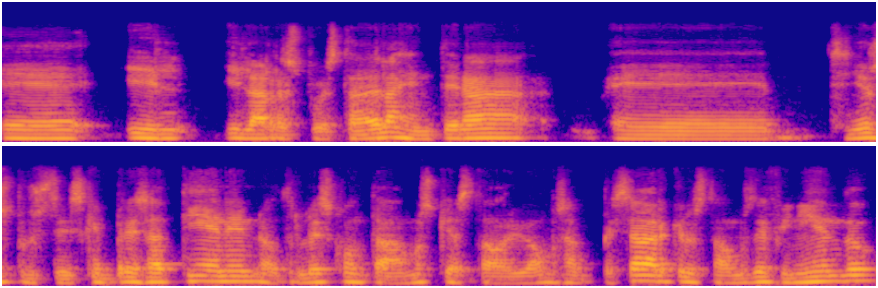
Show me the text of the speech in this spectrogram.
Eh, y, la respuesta de la gente era, eh, señores, pero ustedes qué empresa tienen? Nosotros les contábamos que hasta hoy íbamos a empezar, que lo estábamos definiendo.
